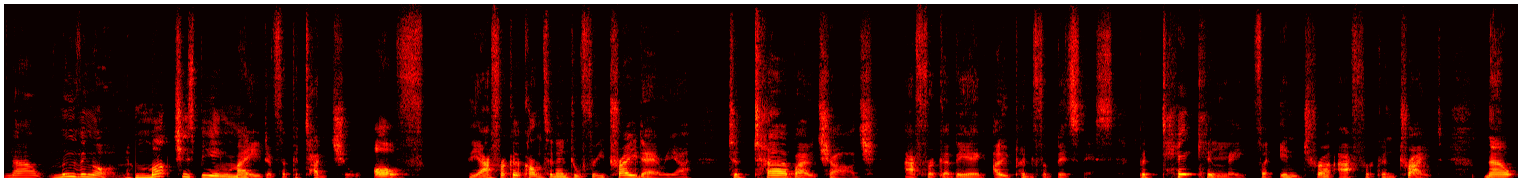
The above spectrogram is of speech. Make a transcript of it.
Now, moving on, much is being made of the potential of the Africa Continental Free Trade Area to turbocharge Africa being open for business, particularly for intra African trade. Now,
